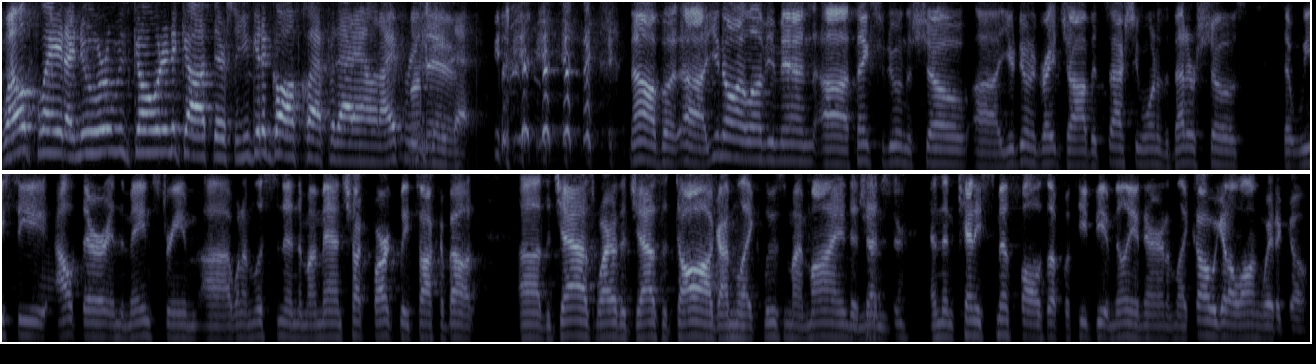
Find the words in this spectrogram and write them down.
Well played. I knew where it was going, and it got there. So you get a golf clap for that, Alan. I appreciate that. no, but uh, you know I love you, man. Uh, thanks for doing the show. Uh, you're doing a great job. It's actually one of the better shows that we see out there in the mainstream. Uh, when I'm listening to my man Chuck Barkley talk about uh, the Jazz, why are the Jazz a dog? I'm like losing my mind, and then and then Kenny Smith follows up with he'd be a millionaire, and I'm like, oh, we got a long way to go.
